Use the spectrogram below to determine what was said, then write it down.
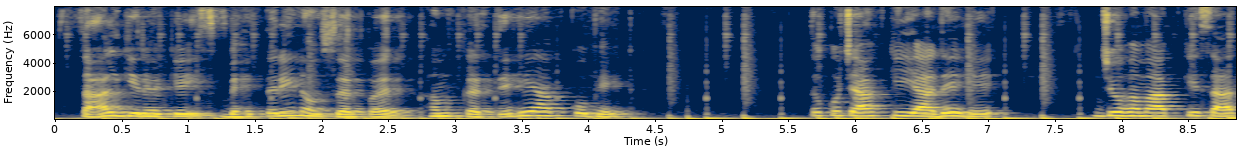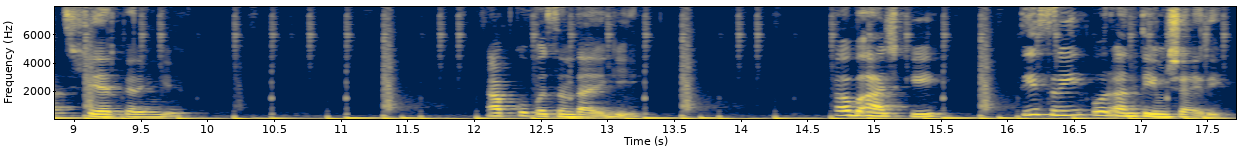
साल गिरह के इस बेहतरीन अवसर पर हम करते हैं आपको भेंट। तो कुछ आपकी यादें हैं जो हम आपके साथ शेयर करेंगे। आपको पसंद आएगी। अब आज की तीसरी और अंतिम शायरी।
